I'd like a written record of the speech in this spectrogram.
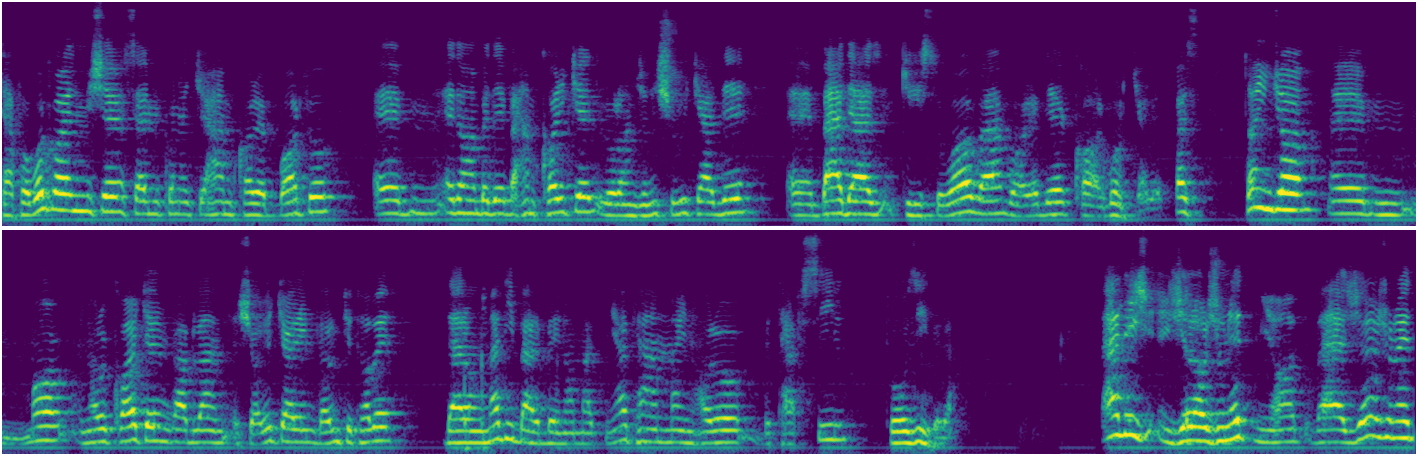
تفاوت قائل میشه. سعی می‌کنه که هم کار بارت رو ادامه بده و هم کاری که لورانجانی شروع کرده بعد از کریستووا و وارد کاربرد کرده. پس تا اینجا ما اینا رو کار کردیم قبلا اشاره کردیم در اون کتاب درآمدی بر بینامتنیت هم من اینها رو به تفصیل توضیح دادم بعدش ژرارژونت میاد و ژرارژونت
